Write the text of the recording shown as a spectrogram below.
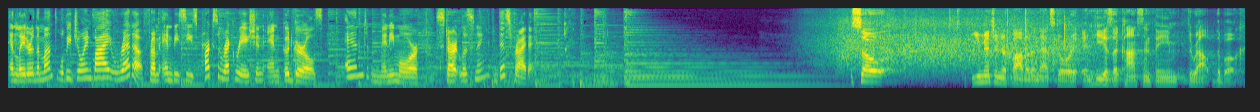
And later in the month, we'll be joined by Retta from NBC's Parks and Recreation and Good Girls, and many more. Start listening this Friday. So, you mentioned your father in that story, and he is a constant theme throughout the book.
